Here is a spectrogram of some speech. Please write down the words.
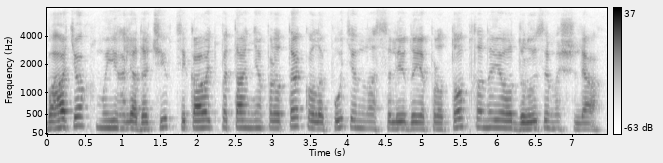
Багатьох моїх глядачів цікавить питання про те, коли Путін наслідує протоптаний його друзями шлях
